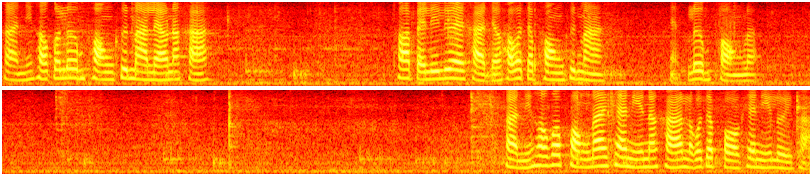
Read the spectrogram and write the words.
ค่ะนี่เขาก็เริ่มพองขึ้นมาแล้วนะคะ ทอดไปเรื่อยๆค่ะ เดี๋ยวเขาก็จะพองขึ้นมา เนี่ยเริ่มพองแล้วค่ะนนี้เขาก็พองได้แค่นี้นะคะ เราก็จะพอแค่นี้เลยค่ะ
